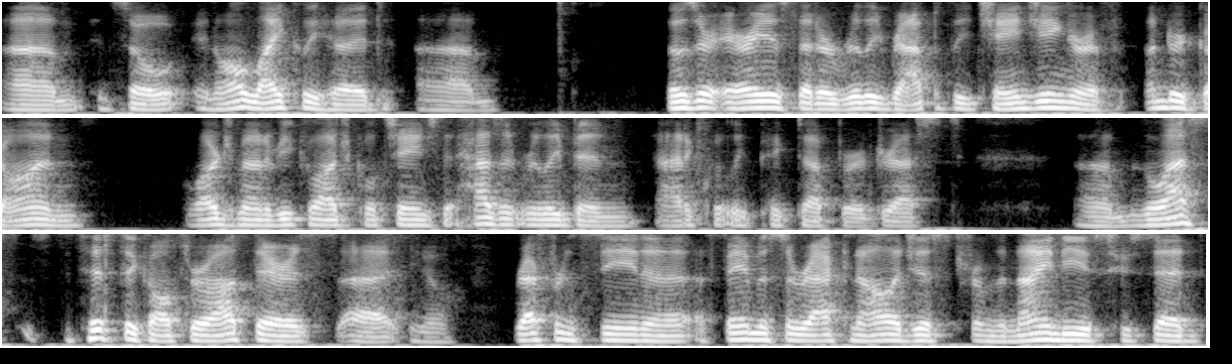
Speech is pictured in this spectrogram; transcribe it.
Um, and so, in all likelihood, um, those are areas that are really rapidly changing or have undergone a large amount of ecological change that hasn't really been adequately picked up or addressed. Um, the last statistic I'll throw out there is, uh, you know, referencing a, a, famous arachnologist from the 90s who said,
